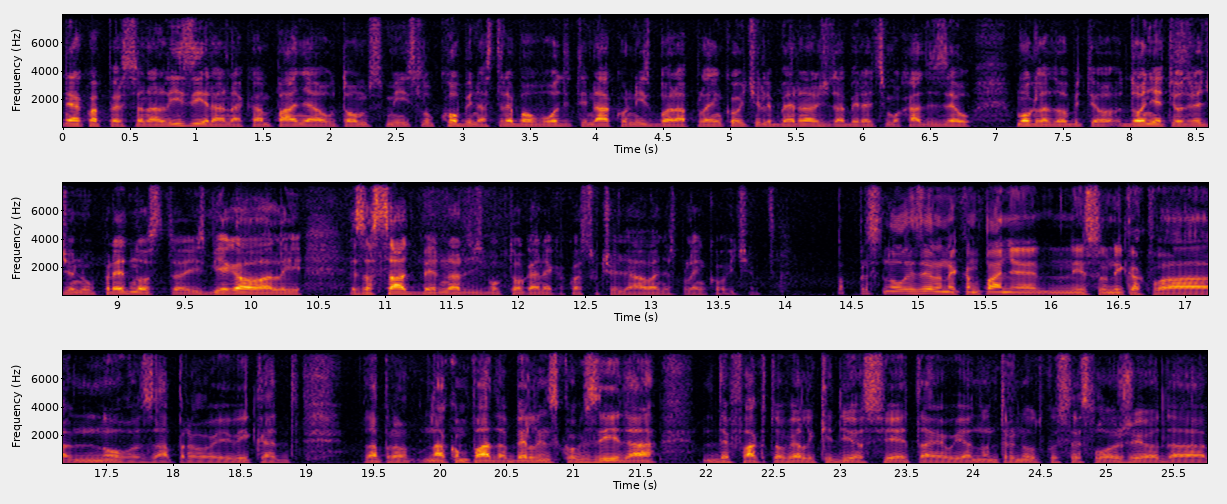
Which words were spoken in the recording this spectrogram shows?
nekakva personalizirana kampanja u tom smislu ko bi nas trebao voditi nakon izbora Plenković ili Bernardić da bi recimo HDZ-u mogla dobiti, donijeti određenu prednost, izbjegavali za sad Bernardić zbog toga nekakva sučeljavanja s Plenkovićem? Pa personalizirane kampanje nisu nikakva novo zapravo i vi kad zapravo nakon pada Berlinskog zida de facto veliki dio svijeta je u jednom trenutku se složio da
